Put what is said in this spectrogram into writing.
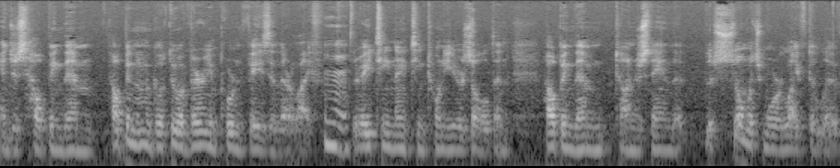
and just helping them helping them go through a very important phase in their life. Mhm. They're 18, 19, 20 years old and helping them to understand that there's so much more life to live.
